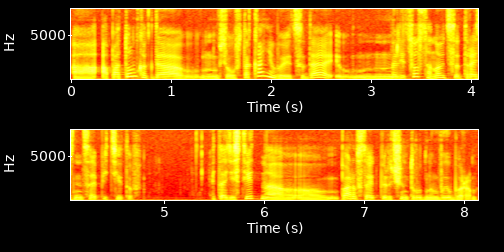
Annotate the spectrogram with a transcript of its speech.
А, а потом, когда ну, все устаканивается, да, на лицо становится эта разница аппетитов это действительно э, пара встает перед очень трудным выбором.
